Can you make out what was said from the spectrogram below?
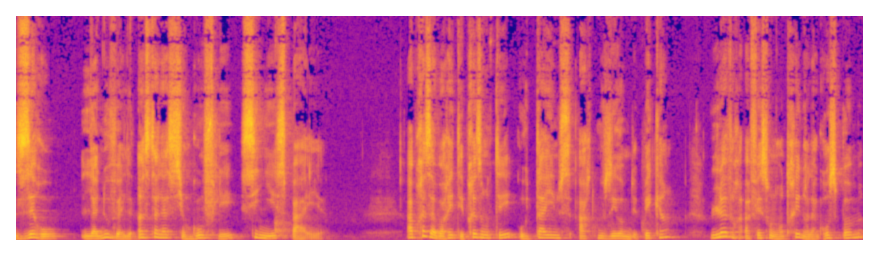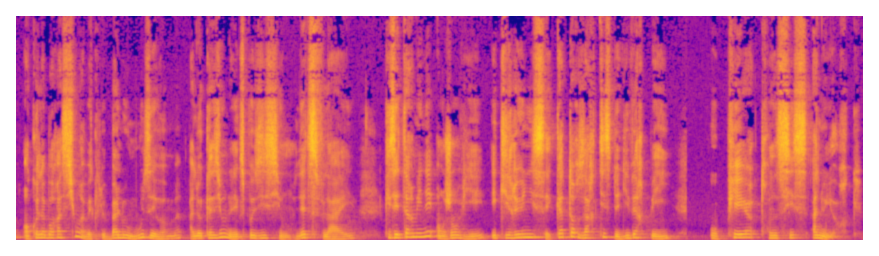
Zéro, la nouvelle installation gonflée signée Spy. Après avoir été présentée au Times Art Museum de Pékin, l'œuvre a fait son entrée dans la Grosse Pomme en collaboration avec le Balou Museum à l'occasion de l'exposition Let's Fly qui s'est terminée en janvier et qui réunissait 14 artistes de divers pays au Pier 36 à New York.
